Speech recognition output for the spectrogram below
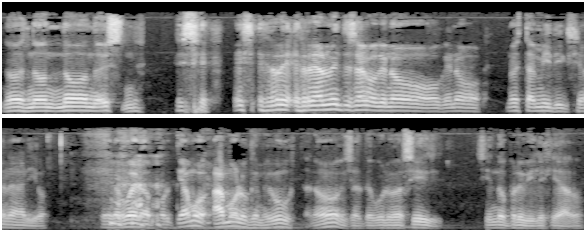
no, no, no, no es, es, realmente es algo que no, que no, no está en mi diccionario. Pero bueno, porque amo, amo lo que me gusta, ¿no? Que ya te vuelvo a decir, siendo privilegiado.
